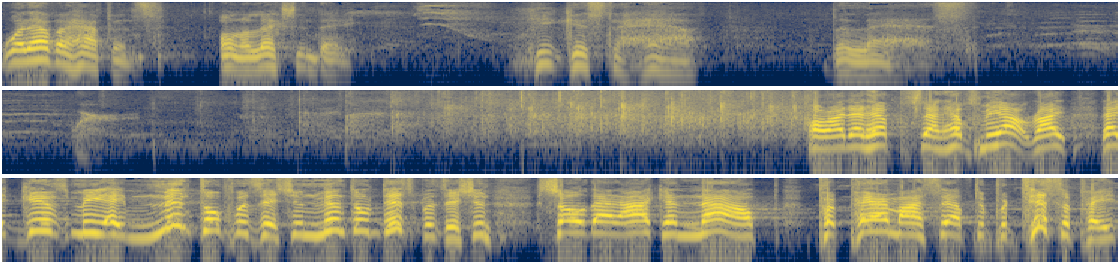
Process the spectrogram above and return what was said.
whatever happens on election day, he gets to have the last word. All right, that helps, that helps me out, right? That gives me a mental position, mental disposition, so that I can now prepare myself to participate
